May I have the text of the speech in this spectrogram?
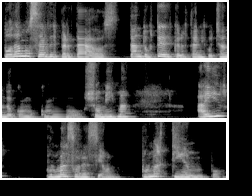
podamos ser despertados, tanto ustedes que lo están escuchando como, como yo misma, a ir por más oración, por más tiempo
